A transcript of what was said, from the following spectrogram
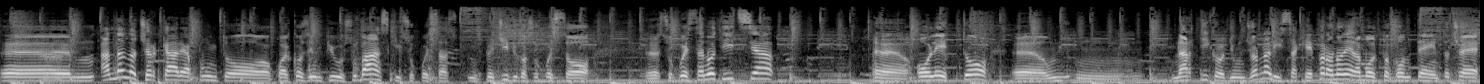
Ehm, andando a cercare appunto qualcosa in più su Bansky, su questa, in specifico su, questo, eh, su questa notizia, eh, ho letto eh, un, un- un articolo di un giornalista che però non era molto contento, cioè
